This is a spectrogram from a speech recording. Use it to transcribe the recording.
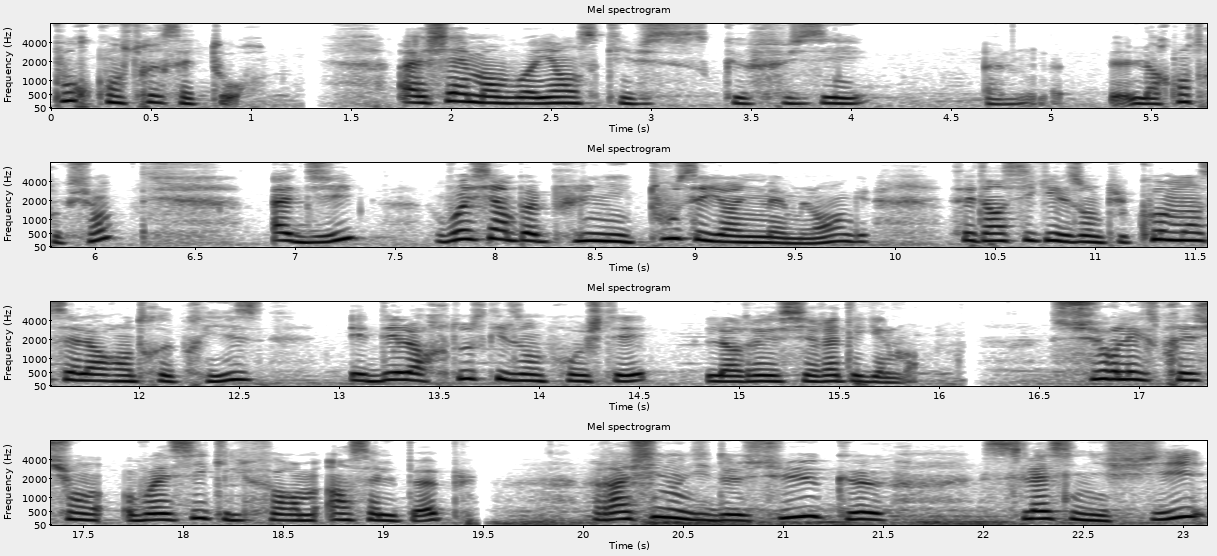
pour construire cette tour. Hachem, en voyant ce, que faisait euh, leur construction, a dit Voici un peuple uni, tous ayant une même langue. C'est ainsi qu'ils ont pu commencer leur entreprise, et dès lors tout ce qu'ils ont projeté leur réussirait également. Sur l'expression Voici qu'ils forment un seul peuple, Rachid nous dit dessus que cela signifie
